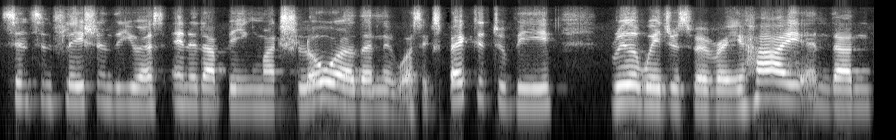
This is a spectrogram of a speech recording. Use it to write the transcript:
since inflation in the US ended up being much lower than it was expected to be, real wages were very high. And then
